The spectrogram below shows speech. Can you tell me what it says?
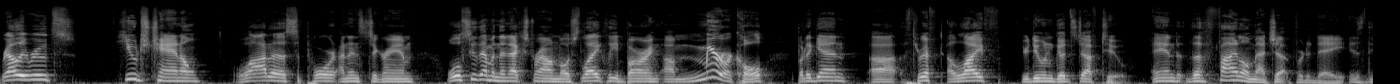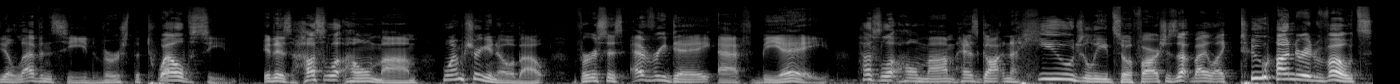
Ralli Roots, huge channel, a lot of support on Instagram. We'll see them in the next round, most likely, barring a miracle but again, uh, Thrift a Life, you're doing good stuff too. And the final matchup for today is the 11 seed versus the 12 seed. It is Hustle at Home Mom, who I'm sure you know about, versus Everyday FBA. Hustle at Home Mom has gotten a huge lead so far. She's up by like 200 votes.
